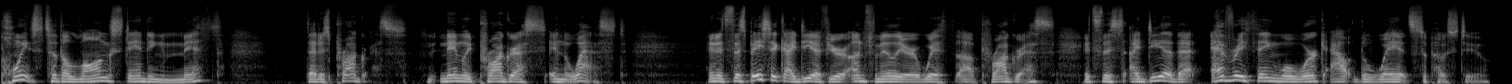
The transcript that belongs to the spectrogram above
points to the long-standing myth that is progress, namely progress in the West. And it's this basic idea, if you're unfamiliar with uh, progress, it's this idea that everything will work out the way it's supposed to,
